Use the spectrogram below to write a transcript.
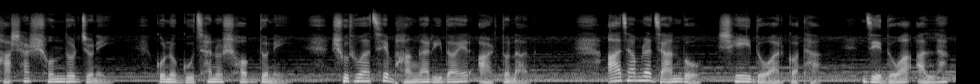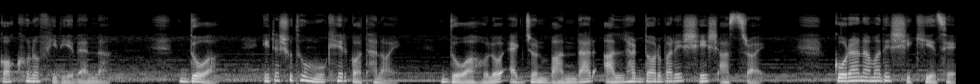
ভাষার সৌন্দর্য নেই, কোনো গুছানো শব্দ নেই, শুধু আছে ভাঙা হৃদয়ের আর্তনাদ। আজ আমরা জানব সেই দোয়ার কথা, যে দোয়া আল্লাহ কখনো ফিরিয়ে দেন না। দোয়া, এটা শুধু মুখের কথা নয়, দোয়া হলো একজন বান্দার আল্লাহর দরবারে শেষ আশ্রয়। কোরআন আমাদের শিখিয়েছে।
